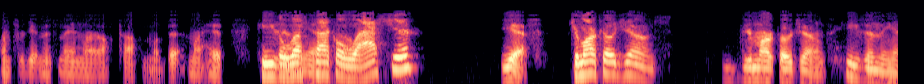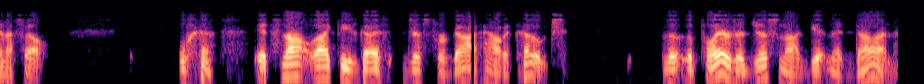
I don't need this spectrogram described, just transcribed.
I'm forgetting his name right off the top of my bit, my head. He's the left the tackle last year, Yes, Jamarco Jones. Demarco Jones. He's in the NFL. It's not like these guys just forgot how to coach. The the players are just not getting it done.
